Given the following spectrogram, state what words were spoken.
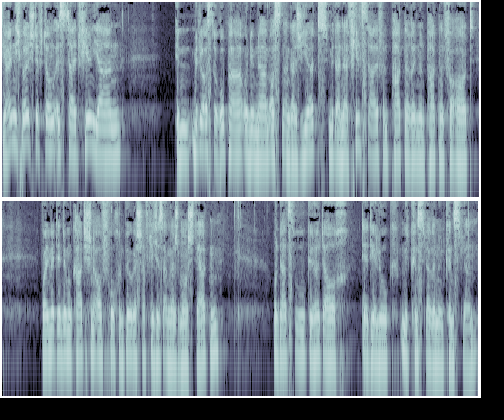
Die Heinrich-Böll-Stiftung ist seit vielen Jahren in Mittelosteuropa und im Nahen Osten engagiert. Mit einer Vielzahl von Partnerinnen und Partnern vor Ort wollen wir den demokratischen Aufbruch und bürgerschaftliches Engagement stärken. Und dazu gehört auch der Dialog mit Künstlerinnen und Künstlern.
